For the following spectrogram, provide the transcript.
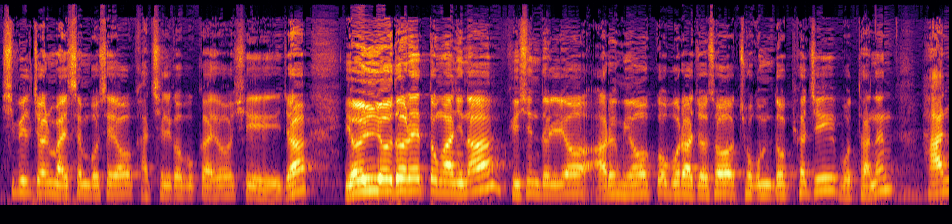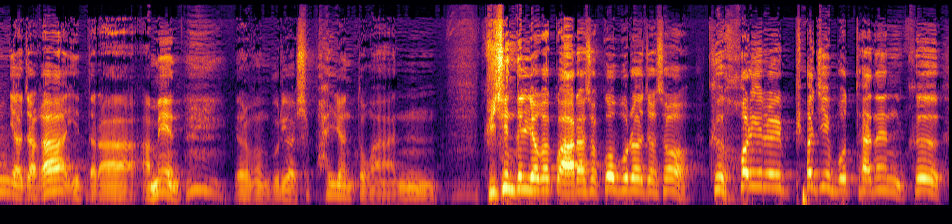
11절 말씀 보세요. 같이 읽어볼까요? 시작. 18해 동안이나 귀신 들려 앓으며 꼬부라져서 조금도 펴지 못하는 한 여자가 있더라. 아멘. 여러분, 무려 18년 동안 귀신 들려갖고 알아서 꼬부러져서 그 허리를 펴지 못하는 그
